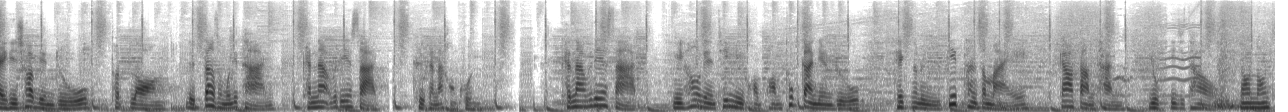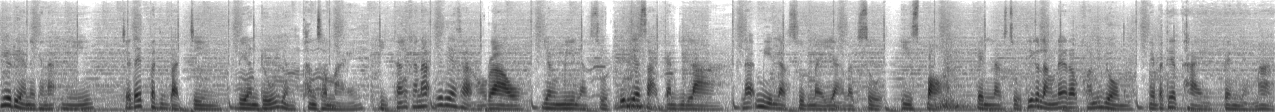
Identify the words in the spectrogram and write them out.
รที่ชอบเรียนรู้ ทดลอง หรือตั้งสมมติฐาน คณะวิทยาศาสตร์ คือคณะของคุณ คณะวิทยาศาสตร์ มีห้องเรียนที่มีความพร้อมทุกการเรียนรู้ เทคโนโลยีที่ทันสมัยก้าวตามทัน ยุคดิจิทัล น้องๆที่เรียนในคณะนี้ จะได้ปฏิบัติจริง เรียนรู้อย่างทันสมัย อีกทั้งคณะวิทยาศาสตร์ของเรา ยังมีหลักสูตรวิทยาศาสตร์การกีฬา และมีหลักสูตรใหม่อย่างหลักสูตร e-sport เป็นหลักสูตรที่กำลังได้รับความนิยมในประเทศไทยเป็นอย่างมาก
